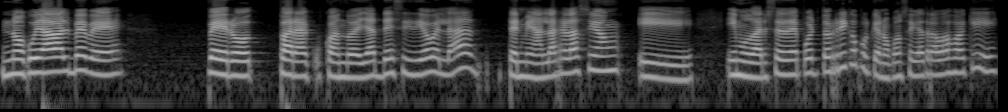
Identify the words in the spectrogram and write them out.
no cuidaba al bebé, pero para cuando ella decidió, ¿verdad? Terminar la relación y, y mudarse de Puerto Rico porque no conseguía trabajo aquí,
